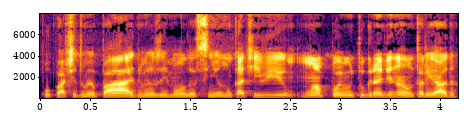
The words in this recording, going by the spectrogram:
por parte do meu pai, dos meus irmãos, assim, eu nunca tive um apoio muito grande, não, tá ligado?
